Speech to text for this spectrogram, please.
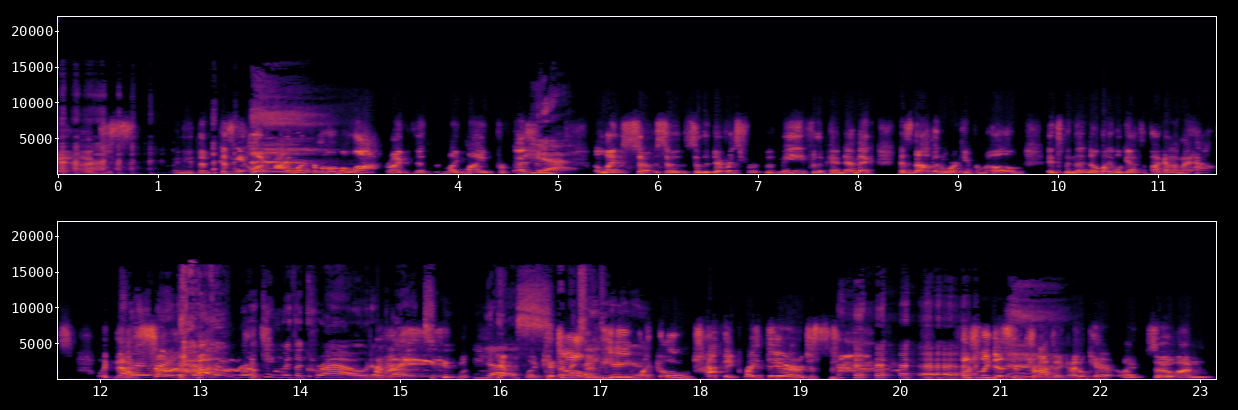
I, I just. I need them because look, I work from home a lot, right? That- Like my profession, yeah. like so so so the difference for with me for the pandemic has not been working from home it's been that nobody will get the fuck out of my house like that's Right, right. So working with a crowd. Right. Yes. like catch That makes all sense. I hear leave like oh traffic right there just socially distant traffic i don't care like so i'm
